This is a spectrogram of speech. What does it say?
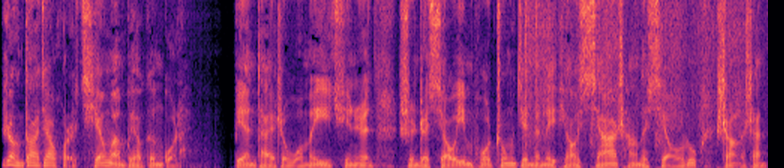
让大家伙儿千万不要跟过来，便带着我们一群人顺着小阴坡中间的那条狭长的小路上了山。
